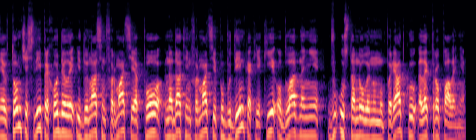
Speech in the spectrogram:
Е, В тому числі приходили і до нас інформація по надати інформацію по будинках, які обладнані в установленому порядку електроопаленням,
